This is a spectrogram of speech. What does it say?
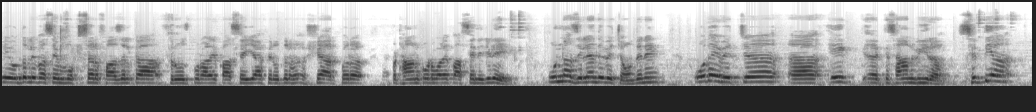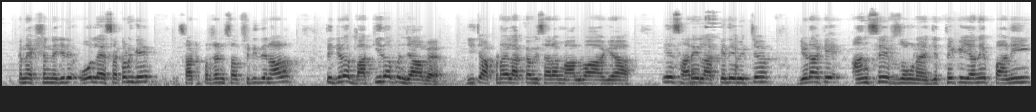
ਇਹ ਉਧਰਲੇ ਪਾਸੇ ਮੁਕਤਸਰ, ਫਾਜ਼ਿਲਕਾ, ਫਿਰੋਜ਼ਪੁਰ ਵਾਲੇ ਪਾਸੇ ਜਾਂ ਫਿਰ ਉਧਰ ਹੁਸ਼ਿਆਰਪੁਰ, ਪਠਾਨਕੋਟ ਵਾਲੇ ਪਾਸੇ ਨੇ ਜਿਹੜੇ, ਉਹਨਾਂ ਜ਼ਿਲ੍ਹਿਆਂ ਦੇ ਵਿੱਚ ਆਉਂਦੇ ਨੇ। ਉਹਦੇ ਵਿੱਚ ਇਹ ਕਿਸਾਨ ਵੀਰ ਸਿੱਧੀਆਂ ਕਨੈਕਸ਼ਨ ਨੇ ਜਿਹੜੇ ਉਹ ਲੈ ਸਕਣਗੇ 60% ਸਬਸਿਡੀ ਦੇ ਨਾਲ। ਤੇ ਜਿਹੜਾ ਬਾਕੀ ਦਾ ਪੰਜਾਬ ਹੈ, ਜਿਹ ਚ ਆਪਣਾ ਇਲਾਕਾ ਵੀ ਸਾਰਾ ਮਾਲਵਾ ਆ ਗਿਆ, ਇਹ ਸਾਰੇ ਇਲਾਕੇ ਦੇ ਵਿੱਚ ਜਿਹੜਾ ਕਿ ਅਨਸੇਫ ਜ਼ੋਨ ਹੈ, ਜਿੱਥੇ ਕਿ ਯਾਨੀ ਪਾਣੀ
